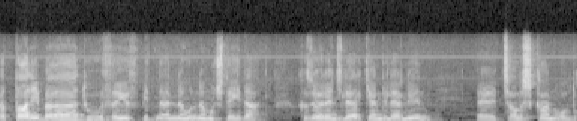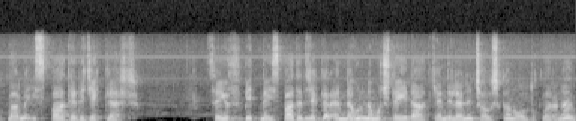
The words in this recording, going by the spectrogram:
Et-talibatu seyuthbitne ennehunne muçtehidat. Kız öğrenciler kendilerinin e, çalışkan olduklarını ispat edecekler. Seyuthbitne ispat edecekler ennehunne muçtehidat. Kendilerinin çalışkan olduklarını.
